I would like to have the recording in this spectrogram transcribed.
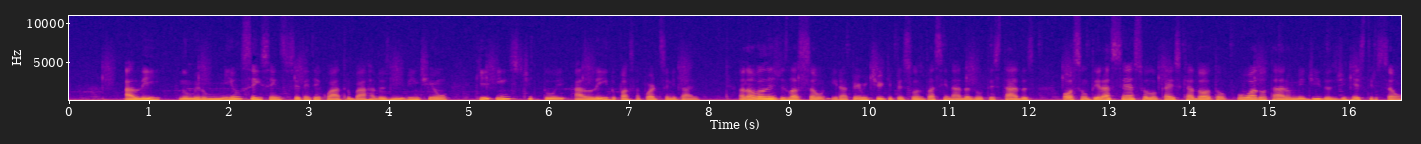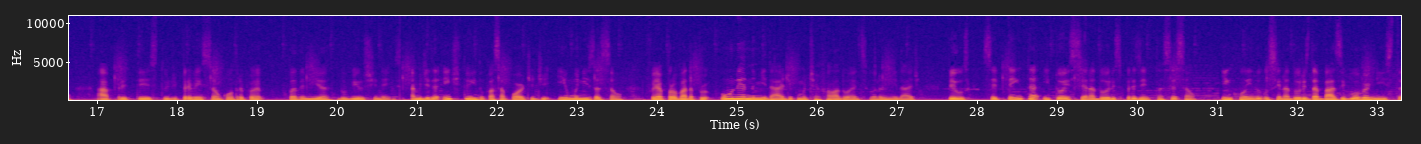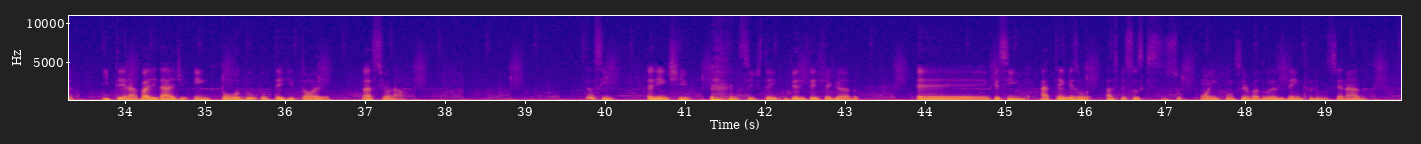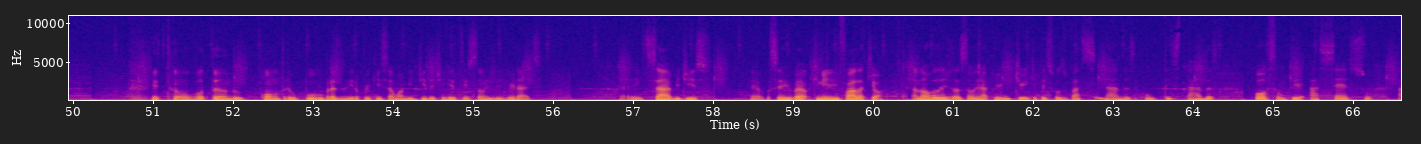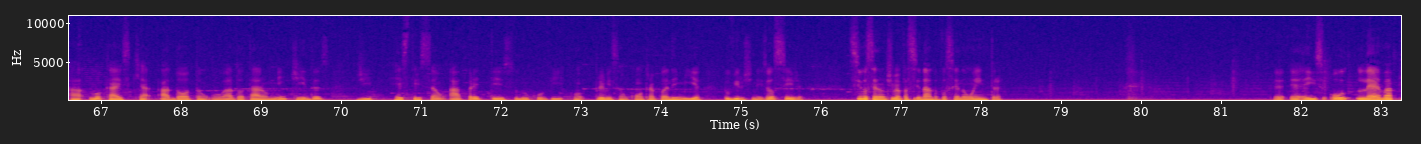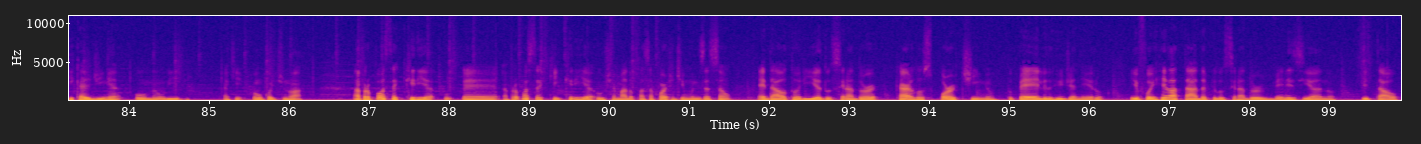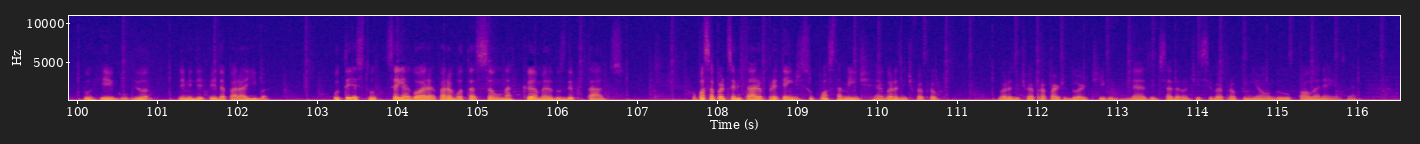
A lei número 1674/2021 que institui a Lei do Passaporte Sanitário. A nova legislação irá permitir que pessoas vacinadas ou testadas possam ter acesso a locais que adotam ou adotaram medidas de restrição a pretexto de prevenção contra a pandemia do vírus chinês. A medida instituindo o passaporte de imunização foi aprovada por unanimidade, como eu tinha falado antes, unanimidade, pelos 72 senadores presentes na sessão, incluindo os senadores da base governista e terá validade em todo o território nacional. Então assim, a gente, tem, o que a gente está enxergando é que assim, até mesmo as pessoas que se supõem conservadoras dentro do Senado estão votando contra o povo brasileiro, porque isso é uma medida de restrição de liberdades. A gente sabe disso. É, você vai, que nem ele fala aqui, ó. A nova legislação irá permitir que pessoas vacinadas ou testadas possam ter acesso a locais que adotam ou adotaram medidas de restrição a pretexto do COVID, prevenção contra a pandemia do vírus chinês. Ou seja, se você não tiver vacinado, você não entra. É, é, é isso. Ou leva a picadinha ou não vive. Aqui, vamos continuar. A proposta, cria, é, a proposta que cria o chamado passaporte de imunização é da autoria do senador Carlos Portinho, do PL do Rio de Janeiro, e foi relatada pelo senador veneziano Vital do Rego, do MDP da Paraíba. O texto segue agora para votação na Câmara dos Deputados. O passaporte sanitário pretende supostamente, agora a gente vai para agora a gente vai para a parte do artigo, né? A gente sai da notícia e vai para a opinião do Paulo Enéas, né?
